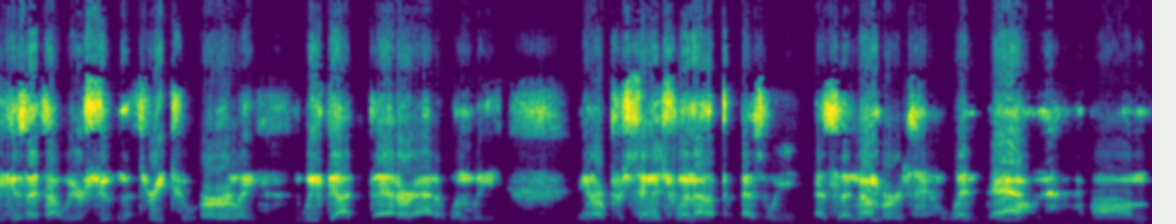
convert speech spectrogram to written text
because I thought we were shooting the three too early, we got better at it when we, you know, our percentage went up as we as the numbers went down. Um,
